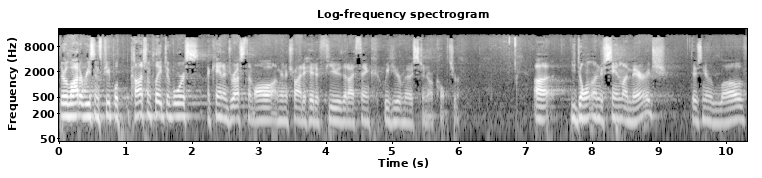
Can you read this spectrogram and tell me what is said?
There are a lot of reasons people contemplate divorce. I can't address them all. I'm going to try to hit a few that I think we hear most in our culture. Uh, you don't understand my marriage. There's no love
